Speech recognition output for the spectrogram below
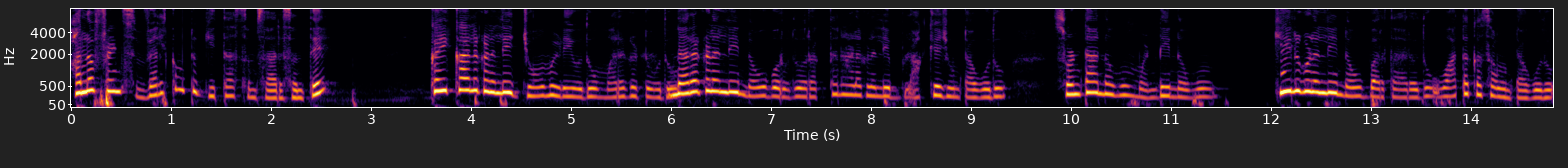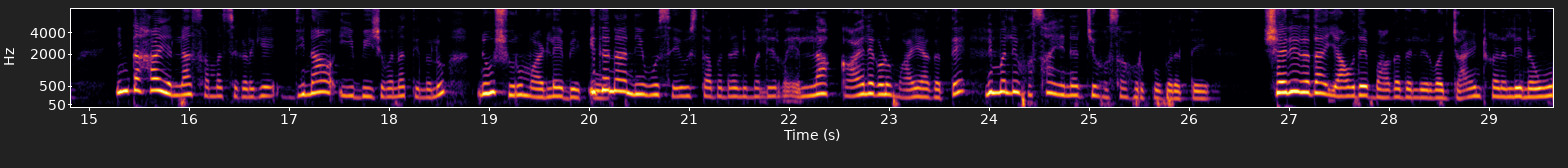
Hello friends welcome to Geetha ಸಂಸಾರ ಸಂತೆ ಕೈಕಾಲುಗಳಲ್ಲಿ ಜೋಮ್ ಹಿಡಿಯುವುದು, ಮರಗಟ್ಟುವುದು, ನರಗಳಲ್ಲಿ ನೋವು ಬರುವುದು, ರಕ್ತನಾಳಗಳಲ್ಲಿ ಬ್ಲಾಕೇಜ್ ಉಂಟಾಗುವುದು, ಸೊಂಟ ನೋವು, ಮಂಡಿ ನೋವು, ಕೀಲುಗಳಲ್ಲಿ ನೋವು ಬರ್ತಾ ಇರೋದು, ವಾತಕಸ ಉಂಟಾಗುವುದು. ಇಂತಹ ಎಲ್ಲ ಸಮಸ್ಯೆಗಳಿಗೆ ದಿನ ಈ ಬೀಜವನ್ನು ತಿನ್ನಲು ನೀವು ಶುರು ಮಾಡಲೇಬೇಕು. ಇದನ್ನು ನೀವು ಸೇವಿಸ್ತಾ ಬಂದರೆ ನಿಮ್ಮಲ್ಲಿರುವ ಎಲ್ಲ ಕಾಯಿಲೆಗಳು ಮಾಯ ಆಗುತ್ತೆ ನಿಮ್ಮಲ್ಲಿ ಹೊಸ ಎನರ್ಜಿ, ಹೊಸ ಹುರುಪು ಬರುತ್ತೆ. ಶರೀರದ ಯಾವುದೇ ಭಾಗದಲ್ಲಿರುವ ಜಾಯಿಂಟ್ಗಳಲ್ಲಿ ನೋವು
